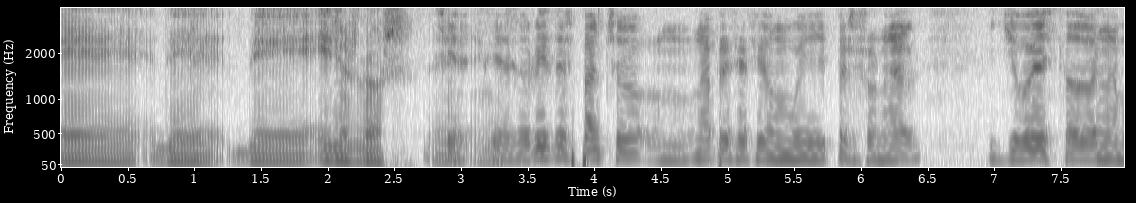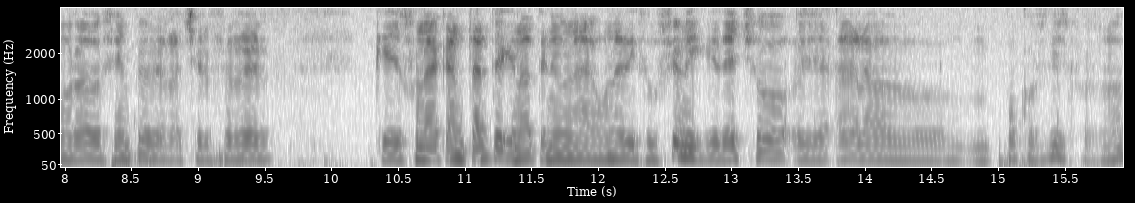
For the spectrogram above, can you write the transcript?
eh, de, de, ellos dos. Eh, sí, que Doris Despancho, una apreciación muy personal. Yo he estado enamorado siempre de Rachel Ferrer, que es una cantante que no ha tenido una, una difusión y que de hecho eh, ha grabado pocos discos, ¿no?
